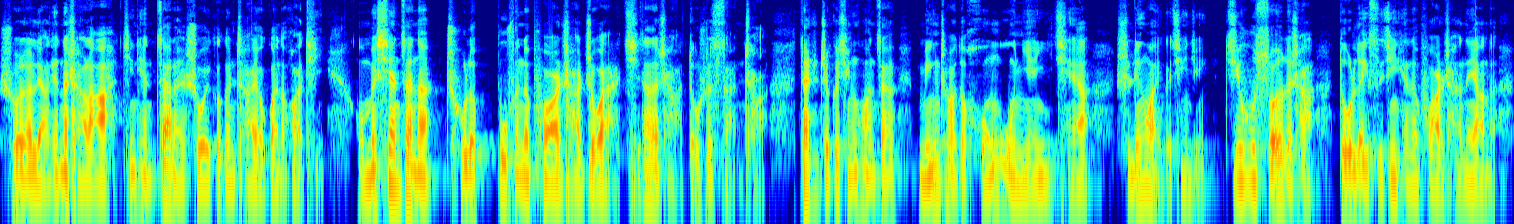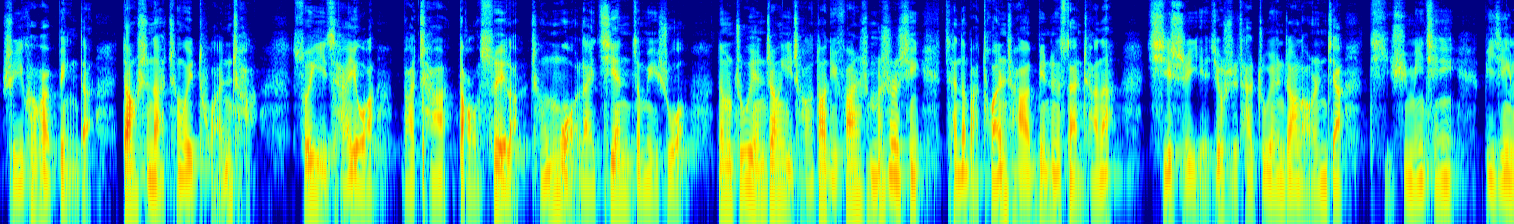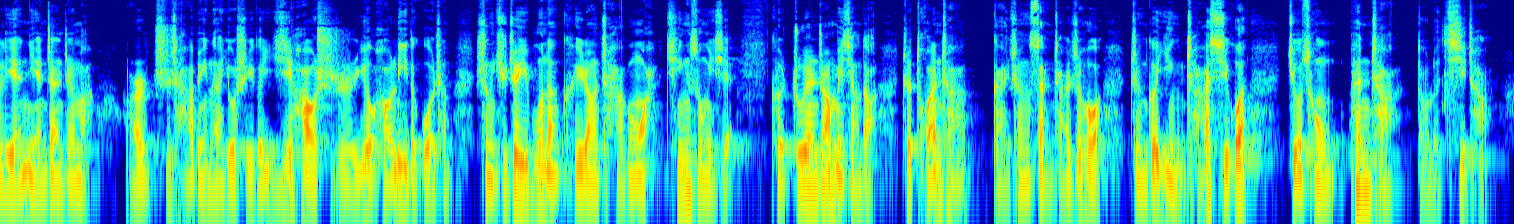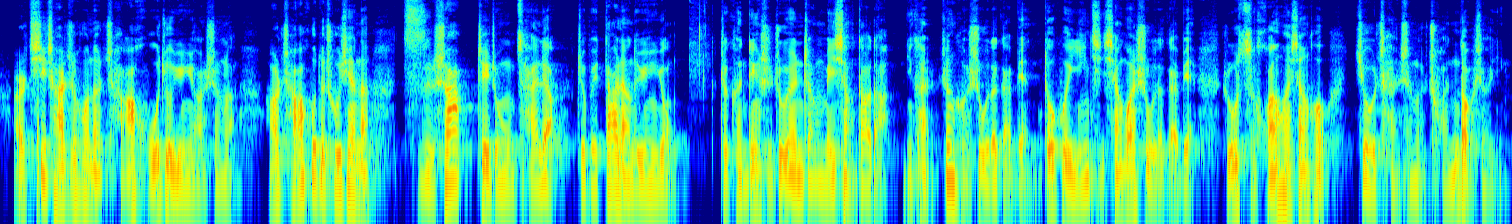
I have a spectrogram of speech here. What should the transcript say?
说了两天的茶了啊，今天再来说一个跟茶有关的话题。我们现在呢，除了部分的普洱茶之外，其他的茶都是散茶。但是这个情况在明朝的洪武年以前啊，是另外一个情景。几乎所有的茶都类似今天的普洱茶那样的，是一块块饼的。当时呢，称为团茶。所以才有啊，把茶捣碎了成末来煎这么一说。那么朱元璋一朝到底发生什么事情，才能把团茶变成散茶呢？其实也就是他朱元璋老人家体恤民情，毕竟连年战争嘛。而制茶饼呢，又是一个既耗时又耗力的过程，省去这一步呢，可以让茶工啊轻松一些。可朱元璋没想到，这团茶改成散茶之后啊，整个饮茶习惯就从烹茶到了沏茶。而沏茶之后呢，茶壶就孕育而生了。而茶壶的出现呢，紫砂这种材料就被大量的运用。这肯定是朱元璋没想到的。你看，任何事物的改变都会引起相关事物的改变，如此环环相扣，就产生了传导效应。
